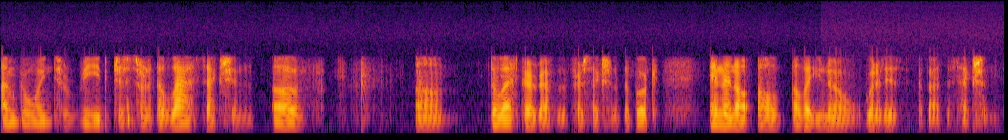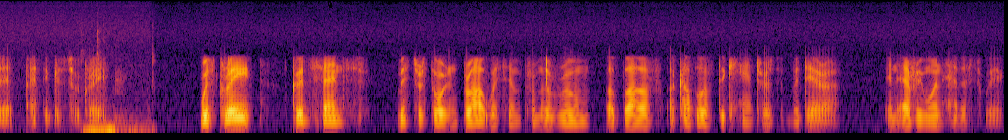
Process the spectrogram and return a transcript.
I'm going to read just sort of the last section of um, the last paragraph of the first section of the book, and then I'll, I'll, I'll let you know what it is about the section that I think is so great. With great good sense, Mr. Thornton brought with him from the room above a couple of decanters of Madeira, and everyone had a swig.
